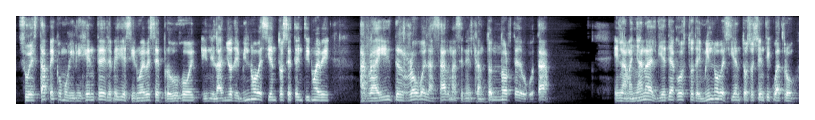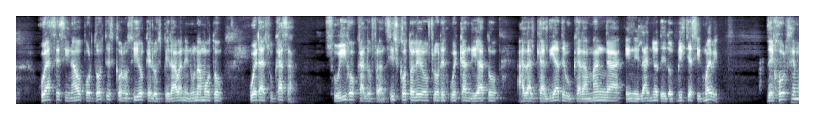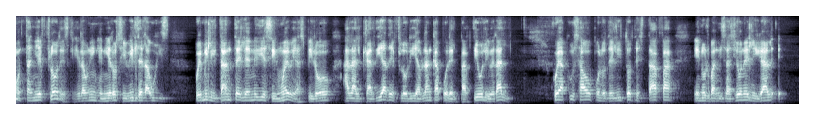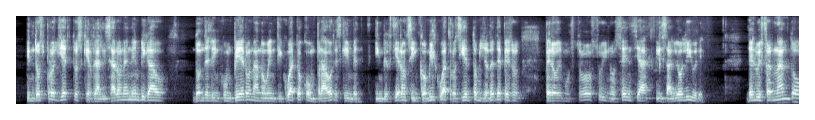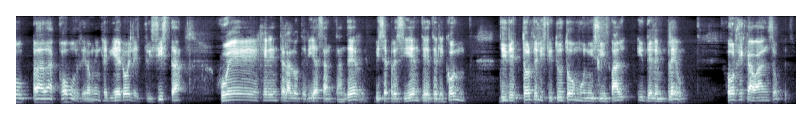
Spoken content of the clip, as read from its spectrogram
Su estape como dirigente del M19 se produjo en el año de 1979 a raíz del robo de las armas en el cantón norte de Bogotá en la mañana del 10 de agosto de 1984 fue asesinado por dos desconocidos que lo esperaban en una moto fuera de su casa. Su hijo, Carlos Francisco Toledo Flores, fue candidato a la alcaldía de Bucaramanga en el año de 2019. De Jorge Montañez Flores, que era un ingeniero civil de la UIS, fue militante del M19, aspiró a la alcaldía de Florida Blanca por el Partido Liberal. Fue acusado por los delitos de estafa en urbanización ilegal en dos proyectos que realizaron en Envigado, donde le incumplieron a 94 compradores que invirtieron 5.400 millones de pesos, pero demostró su inocencia y salió libre. De Luis Fernando Prada Cobos, era un ingeniero electricista, fue gerente de la Lotería Santander, vicepresidente de Telecom, director del Instituto Municipal y del Empleo. Jorge Cabanzo, pues,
